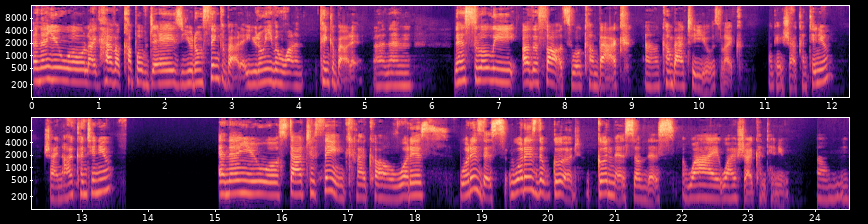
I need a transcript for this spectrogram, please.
And then you will like have a couple of days you don't think about it. You don't even want to think about it. And then then slowly other thoughts will come back, uh, come back to you. It's like, okay, should I continue? Should I not continue? And then you will start to think like, oh, what is what is this? What is the good goodness of this? Why why should I continue? Um,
